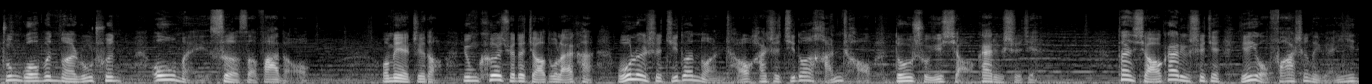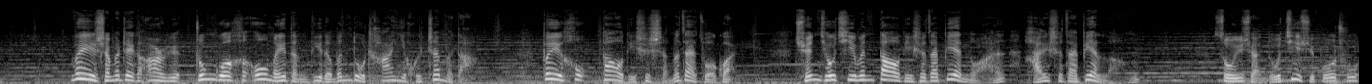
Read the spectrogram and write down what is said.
中国温暖如春，欧美瑟瑟发抖。我们也知道，用科学的角度来看，无论是极端暖潮还是极端寒潮，都属于小概率事件。但小概率事件也有发生的原因。为什么这个二月中国和欧美等地的温度差异会这么大？背后到底是什么在作怪？全球气温到底是在变暖还是在变冷？宋宇选读继续播出：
